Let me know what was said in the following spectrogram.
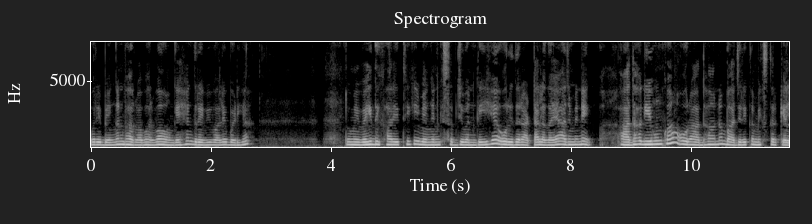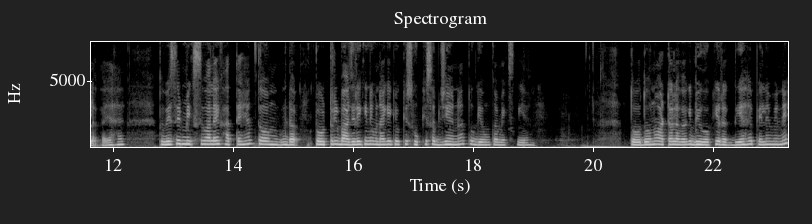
और ये बैंगन भरवा भरवा हो गए हैं, ग्रेवी वाले बढ़िया। तो मैं वही दिखा रही थी कि बैंगन की सब्ज़ी बन गई है और इधर आटा लगाया। आज मैंने आधा गेहूँ का और आधा ना बाजरे का मिक्स करके लगाया है। तो वैसे मिक्स वाला ही खाते हैं। तो हम टोटल बाजरे की नहीं बनाएँगे क्योंकि सूखी सब्ज़ी है ना तो गेहूँ का मिक्स किया है। तो दोनों आटा लगा के भिगो के रख दिया है। पहले मैंने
